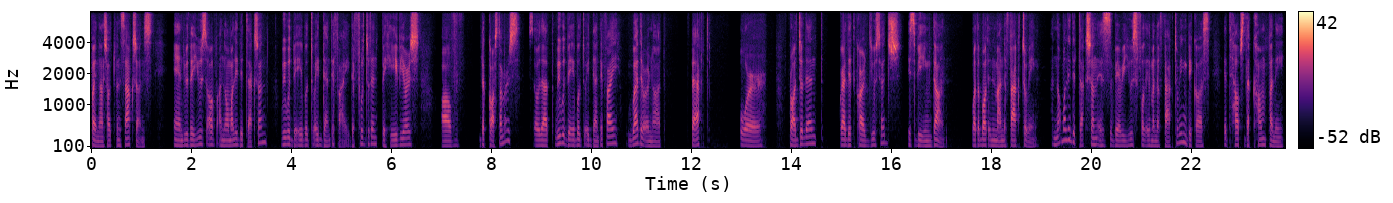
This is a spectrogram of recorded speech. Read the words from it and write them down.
financial transactions. And with the use of anomaly detection, we would be able to identify the fraudulent behaviors of the customers so that we would be able to identify whether or not theft or fraudulent credit card usage is being done. What about in manufacturing? Anomaly detection is very useful in manufacturing because it helps the company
